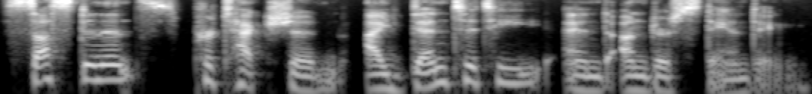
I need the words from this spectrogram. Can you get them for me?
sustenance, protection, identity, and understanding.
